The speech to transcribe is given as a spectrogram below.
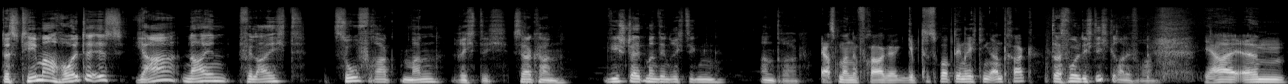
Das Thema heute ist ja, nein, vielleicht. So fragt man richtig. Serkan, wie stellt man den richtigen Antrag? Erstmal eine Frage. Gibt es überhaupt den richtigen Antrag? Das wollte ich dich gerade fragen. Ja, ähm,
